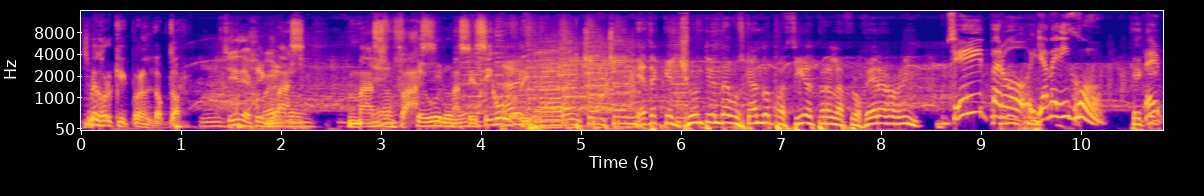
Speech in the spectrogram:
es mejor que ir con el doctor. Sí, de acuerdo. Más, más Eh, fácil, seguro, más ¿no? seguro. Ay. Fíjate que el Chunti anda buscando pastillas para la flojera, Rorín. Sí, pero ya me dijo. ¿Qué, qué? Eh,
